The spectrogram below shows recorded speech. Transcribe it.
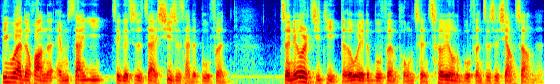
另外的话呢，M 三一这个是在矽智财的部分，整流二极体德维的部分，鹏程车用的部分，这是向上的。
